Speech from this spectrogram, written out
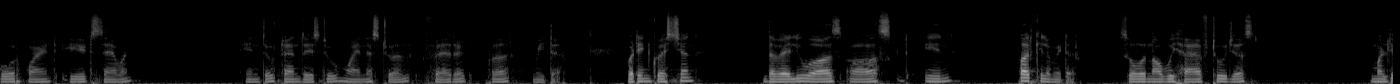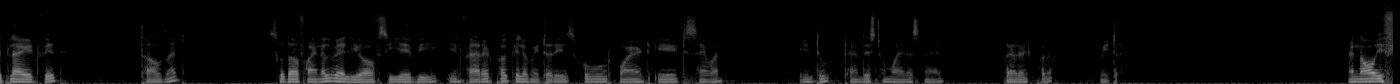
4.87 into 10 raised to minus 12 farad per meter. But in question the value was asked in per kilometer. So now we have to just multiply it with 1000 so the final value of CAB in farad per kilometer is 4.87 into 10 raised to minus 9 farad per meter and now if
